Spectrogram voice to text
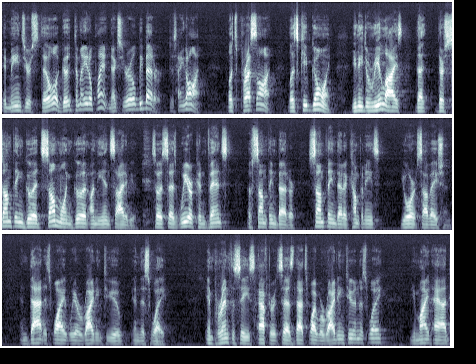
it means you're still a good tomato plant. Next year it'll be better. Just hang on. Let's press on. Let's keep going. You need to realize that there's something good, someone good on the inside of you. So it says, We are convinced of something better, something that accompanies your salvation. And that is why we are writing to you in this way. In parentheses, after it says, That's why we're writing to you in this way, you might add,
